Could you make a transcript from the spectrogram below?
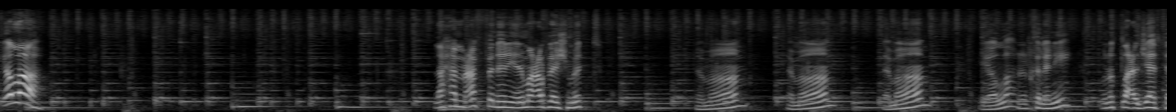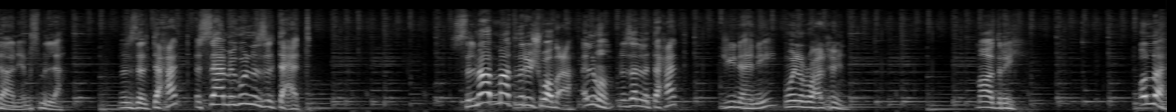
يلا. لحم معفن هني أنا ما أعرف ليش مت. تمام تمام تمام. يلا ندخل هني ونطلع الجهة الثانية. بسم الله. ننزل تحت. السهم يقول ننزل تحت. بس الماب ما تدري وش وضعه. المهم نزلنا تحت. جينا هني. وين نروح الحين؟ ما أدري. الله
